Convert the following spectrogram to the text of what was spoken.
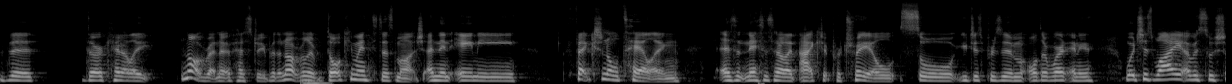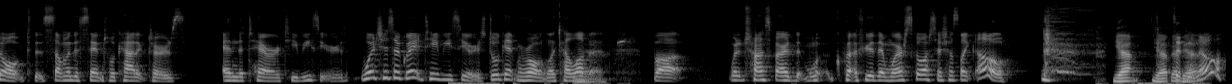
the they're kind of like not written out of history, but they're not really documented as much. And then any fictional telling isn't necessarily an accurate portrayal, so you just presume, oh, there weren't any. Which is why I was so shocked that some of the central characters in the Terror TV series, which is a great TV series, don't get me wrong, like I love Yeah. it, but when it transpired that quite a few of them were Scottish, I was like, oh, yeah, yeah, didn't yeah. know.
